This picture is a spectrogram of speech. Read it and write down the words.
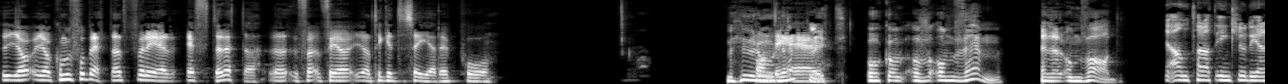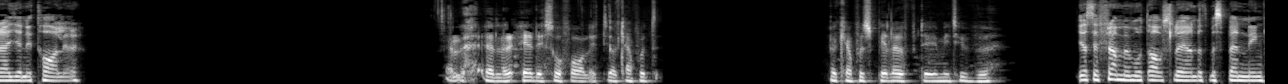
jag, jag kommer få berätta för er efter detta. eh, För, för jag, jag tänker inte säga det på... Men hur Om det är- olämpligt? Och om, om, om vem? Eller om vad? Jag antar att det inkluderar genitalier. Eller, eller är det så farligt? Jag kanske inte... Jag kanske spelar upp det i mitt huvud. Jag ser fram emot avslöjandet med spänning.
